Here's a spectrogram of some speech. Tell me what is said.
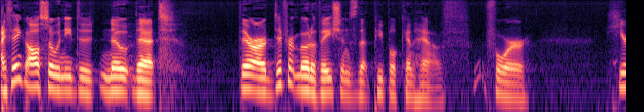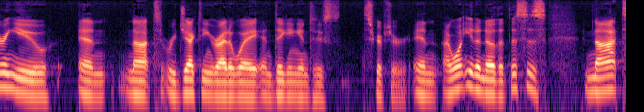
I think also we need to note that there are different motivations that people can have for hearing you and not rejecting right away and digging into s- scripture. And I want you to know that this is not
